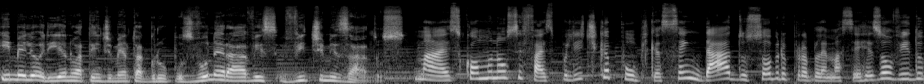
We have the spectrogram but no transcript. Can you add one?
e melhoria no atendimento a grupos vulneráveis vitimizados. Mas, como não se faz política pública sem dados sobre o problema a ser resolvido,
